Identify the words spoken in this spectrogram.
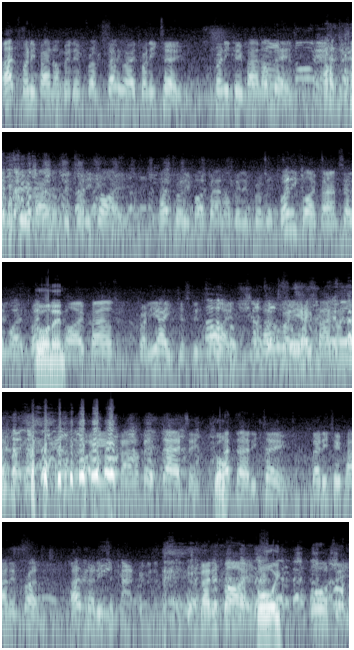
At 20 pound on bid in front, selling away 22. 22 pound on bid. At 22 pound on bid 25. At 25 pound on bid in front at 25 pound, selling away at Go on then. 25 pounds. 28 just in time. Oh, shut 28 pound on bid. 28 pound on bid 30. Go on. At 32. 32 pound in front. At 32. 35. 40. 40.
